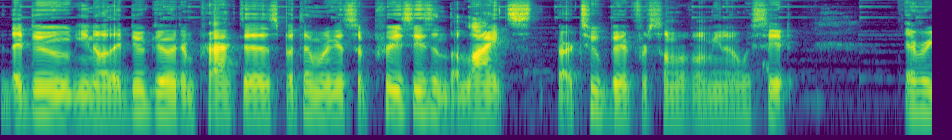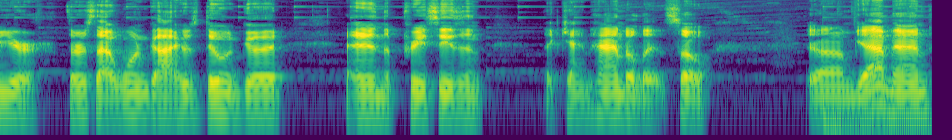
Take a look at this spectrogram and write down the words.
They do, you know, they do good in practice, but then when it gets to preseason, the lights are too big for some of them. You know, we see it every year. There's that one guy who's doing good, and in the preseason they can't handle it. So, um, yeah, man,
